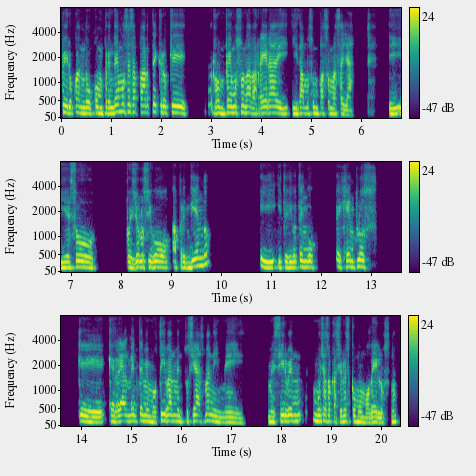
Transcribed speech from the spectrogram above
pero cuando comprendemos esa parte, creo que rompemos una barrera y, damos un paso más allá. Y, eso, pues yo lo sigo aprendiendo y te digo, tengo ejemplos que, que, realmente me motivan, me entusiasman y me, me sirven muchas ocasiones como modelos, ¿no?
